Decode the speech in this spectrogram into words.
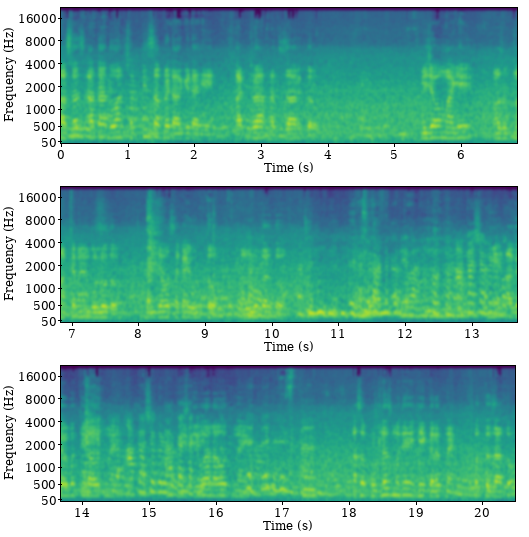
असंच आता दोन हजार छत्तीसचं आपलं टार्गेट आहे. अठरा हजार करोड. मी जेव्हा मागे मला मागच्या महिन्यात बोललो होतो मी जेव्हा सकाळी उठतो अंघोळ करतो अगरबत्ती लावत नाही दिवा लावत नाही. असं कुठलंच म्हणजे हे करत नाही. फक्त जातो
